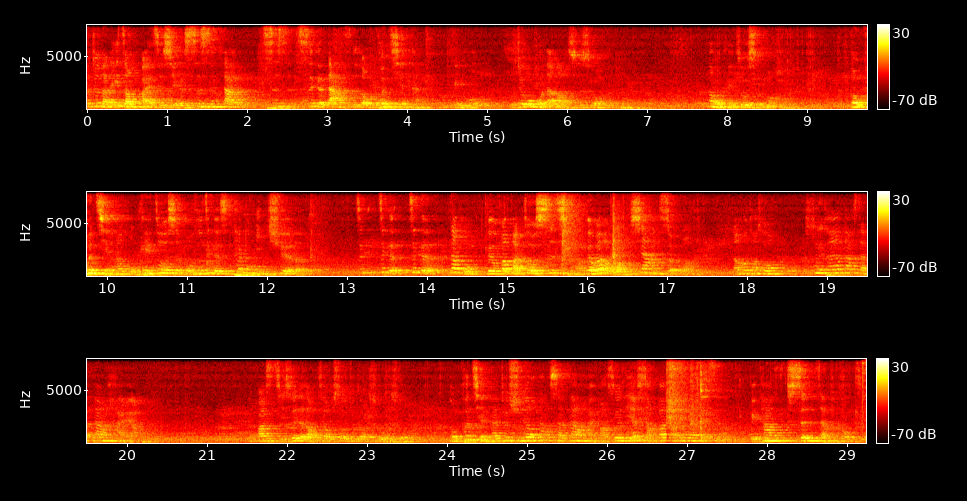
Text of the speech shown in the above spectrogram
他就拿了一张白纸写了四四大四四个大字“龙困浅滩”给我，我就问我的老师说：“那我可以做什么？”龙困浅滩，可以做什么？我说这个是太不明确了，这个这个这个让我没有办法做事情啊，没有办法往下走啊。然后他说。所以他要大山大海啊！八十几岁的老教授就告诉我说：“龙困浅滩就需要大山大海嘛，所以你要想办法让孩子给他生长的空间，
